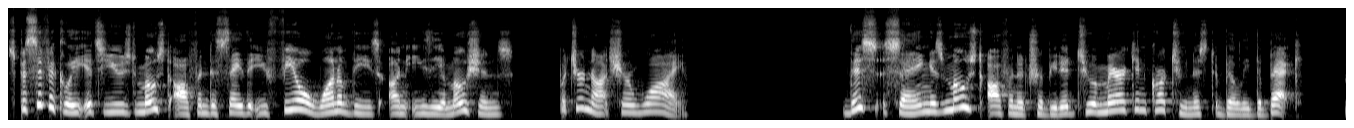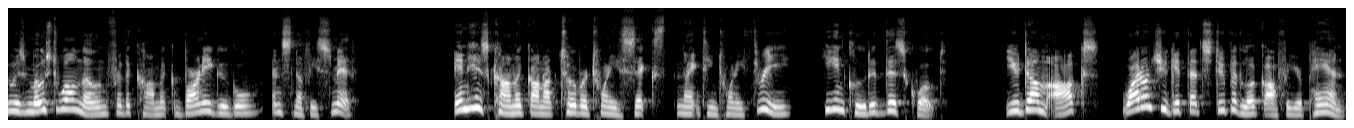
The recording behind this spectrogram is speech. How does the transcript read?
Specifically, it's used most often to say that you feel one of these uneasy emotions, but you're not sure why. This saying is most often attributed to American cartoonist Billy DeBeck, who is most well known for the comic Barney Google and Snuffy Smith. In his comic on October 26, 1923, he included this quote You dumb ox, why don't you get that stupid look off of your pan?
